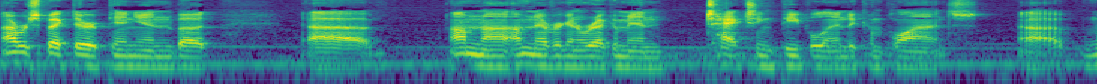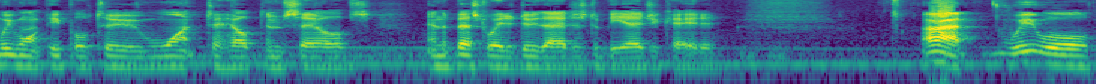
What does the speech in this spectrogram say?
I respect their opinion, but uh, I'm not. I'm never going to recommend taxing people into compliance. Uh, we want people to want to help themselves, and the best way to do that is to be educated. All right, we will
